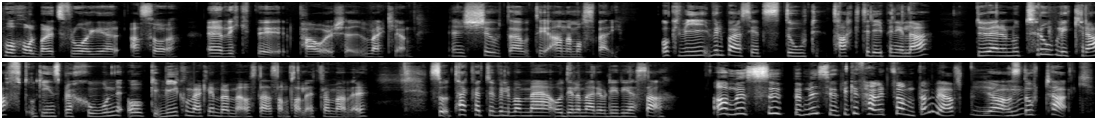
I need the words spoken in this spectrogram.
och hållbarhetsfrågor. Alltså en riktig powertjej, verkligen. En shootout till Anna Mossberg. Och vi vill bara säga ett stort tack till dig Pernilla. Du är en otrolig kraft och inspiration och vi kommer verkligen bära med oss det här samtalet framöver. Så tack för att du ville vara med och dela med dig av din resa. Ja men supermysigt, vilket härligt samtal vi har haft. Ja, mm. stort tack.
